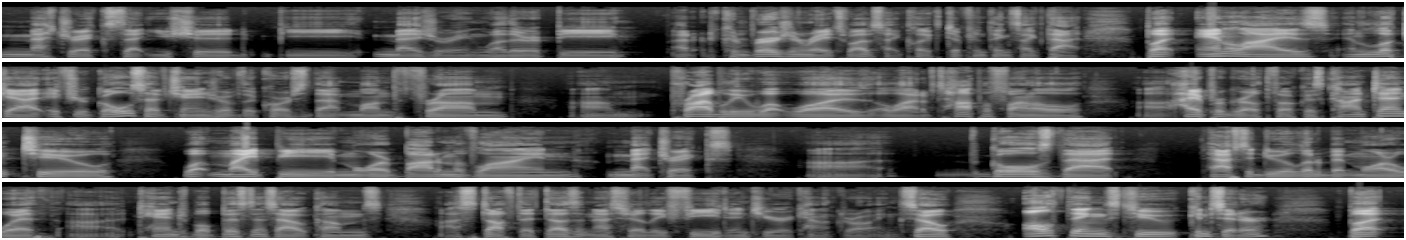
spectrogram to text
metrics that you should be measuring, whether it be conversion rates, website clicks, different things like that. But analyze and look at if your goals have changed over the course of that month from um, probably what was a lot of top of funnel uh, hyper growth focused content to what might be more bottom of line metrics, uh, goals that have to do a little bit more with uh, tangible business outcomes, uh, stuff that doesn't necessarily feed into your account growing. So, all things to consider, but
